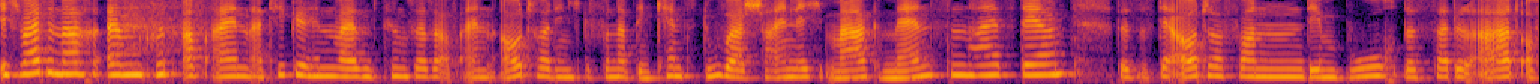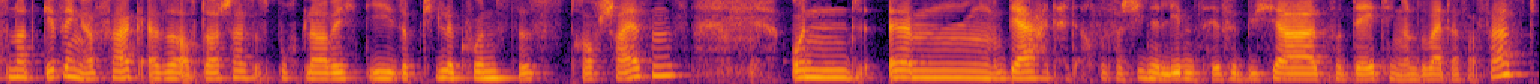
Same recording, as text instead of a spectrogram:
Ich wollte noch ähm, kurz auf einen Artikel hinweisen, beziehungsweise auf einen Autor, den ich gefunden habe. Den kennst du wahrscheinlich. Mark Manson heißt der. Das ist der Autor von dem Buch The Subtle Art of Not Giving a Fuck. Also auf Deutsch heißt das Buch, glaube ich, die subtile Kunst des Draufscheißens. Und ähm, der hat halt auch so verschiedene Lebenshilfebücher zu Dating und so weiter verfasst.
